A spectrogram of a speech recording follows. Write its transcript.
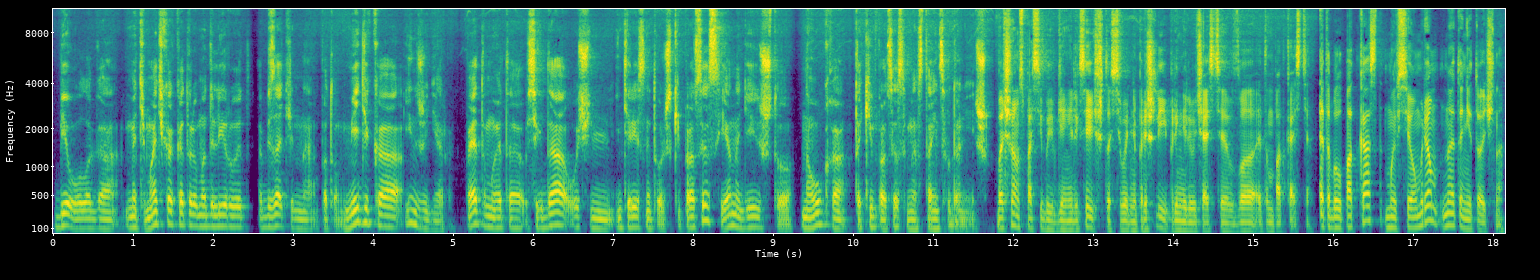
биолога, математика, которая моделирует, обязательно потом медика, инженера. Поэтому это всегда очень интересный творческий процесс. И я надеюсь, что наука таким процессом и останется в дальнейшем. Большое вам спасибо, Евгений Алексеевич, что сегодня пришли и приняли участие в этом подкасте. Это был подкаст «Мы все умрем, но это не точно».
